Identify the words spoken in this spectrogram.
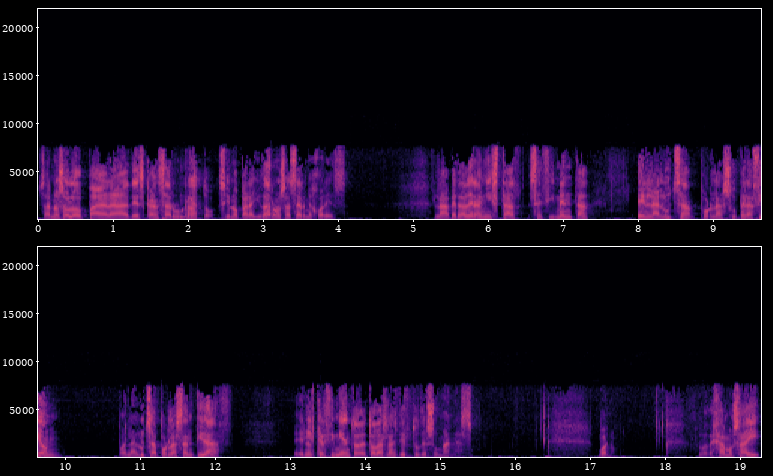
O sea, no solo para descansar un rato, sino para ayudarnos a ser mejores. La verdadera amistad se cimenta en la lucha por la superación, en la lucha por la santidad, en el crecimiento de todas las virtudes humanas. Bueno, lo dejamos ahí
